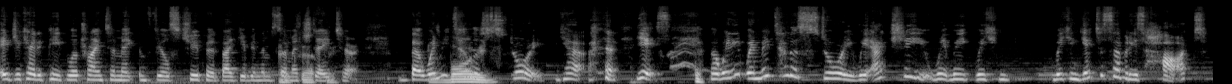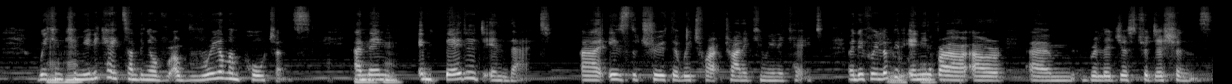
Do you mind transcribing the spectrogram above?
educated people are trying to make them feel stupid by giving them so exactly. much data. But when it's we boring. tell a story, yeah, yes. but when when we tell a story, we actually we, we, we can we can get to somebody's heart. We can mm-hmm. communicate something of, of real importance and mm-hmm. then embedded in that uh, is the truth that we're try- trying to communicate. And if we look Beautiful. at any of our, our um, religious traditions,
